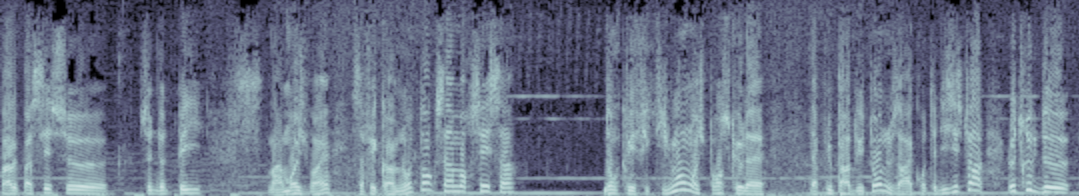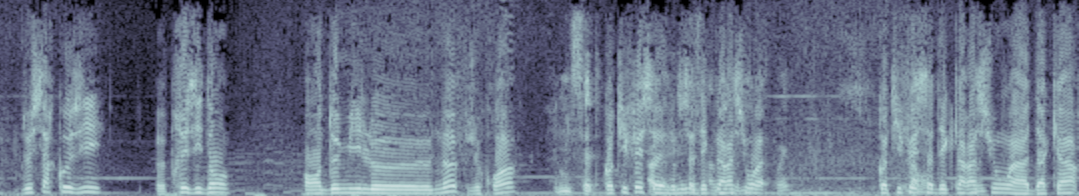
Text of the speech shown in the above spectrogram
par le passé ceux, ceux de notre pays. Bah moi je vois rien. Ça fait quand même longtemps que ça a amorcé ça. Donc effectivement, moi je pense que la, la plupart du temps on nous a raconté des histoires. Le truc de, de Sarkozy, euh, président en 2009, je crois, 2007. quand il fait sa, Ah, sa 2009, déclaration, ah à- oui, 2009, quand il fait Pardon. sa déclaration à Dakar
